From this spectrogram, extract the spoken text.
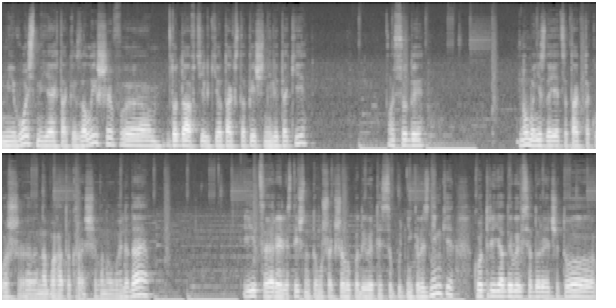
Мі 8, я їх так і залишив. Е, Додав тільки отак статичні літаки. Ось сюди. Ну, мені здається, так також набагато краще воно виглядає. І це реалістично, тому що якщо ви подивитесь супутникові знімки, котрі я дивився, до речі, то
